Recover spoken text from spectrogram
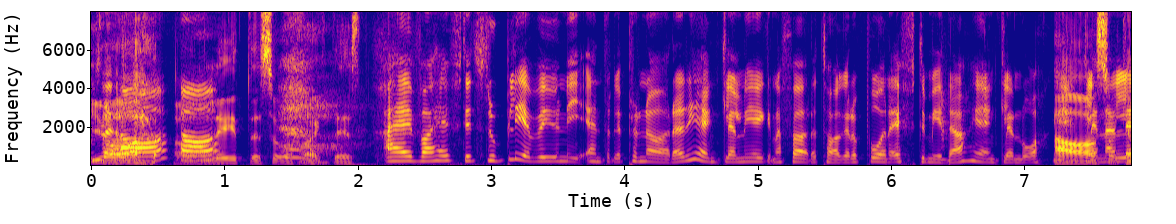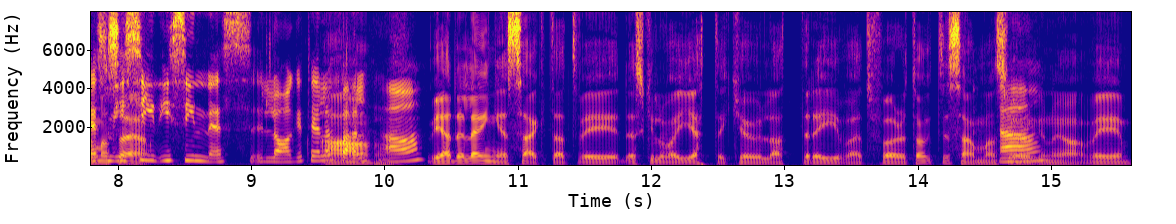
Ja, ja, ja. lite så faktiskt. Nej, vad häftigt. Då blev ju ni entreprenörer egentligen, och egna företagare på en eftermiddag egentligen då. Ja, Egentligen. så kan man som i, säga. sin, i sinneslaget i alla Ja. fall. Ja. Vi hade länge sagt att vi, det skulle vara jättekul att driva ett företag tillsammans, Ja. Jörgen och jag. Vi,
